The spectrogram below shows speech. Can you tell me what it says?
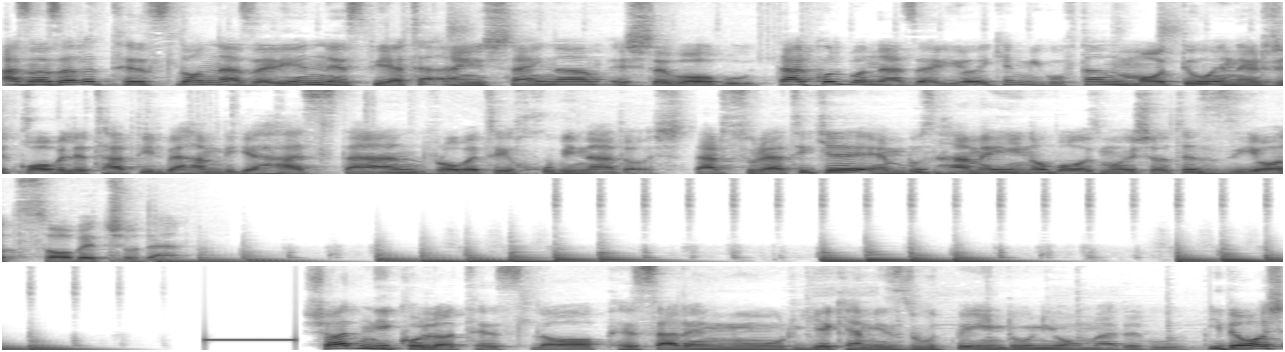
از نظر تسلا نظریه نسبیت اینشتین هم اشتباه بود. در کل با نظریه‌ای که می‌گفتن ماده و انرژی قابل تبدیل به همدیگه هستن رابطه خوبی نداشت در صورتی که امروز همه اینا با آزمایشات زیاد ثابت شدن. شاید نیکولا تسلا پسر نور یه کمی زود به این دنیا اومده بود. ایدهاش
